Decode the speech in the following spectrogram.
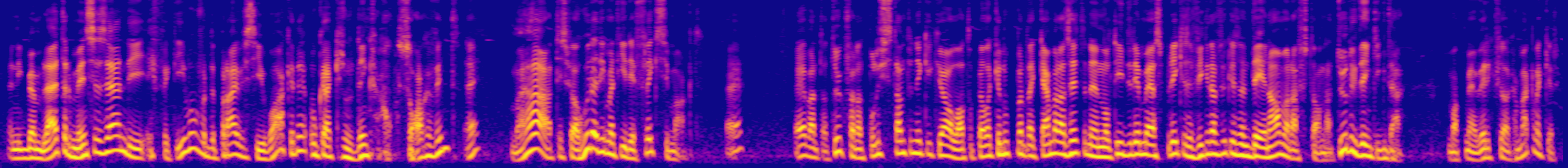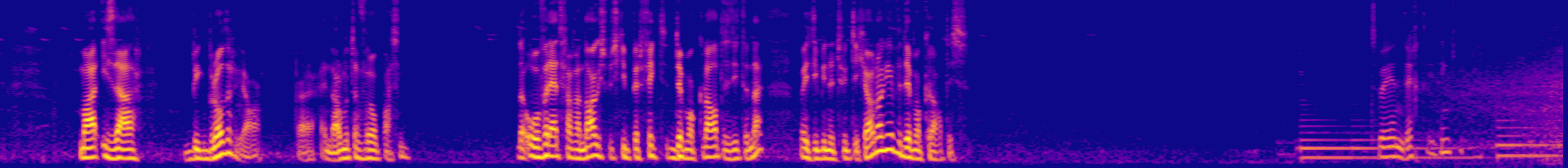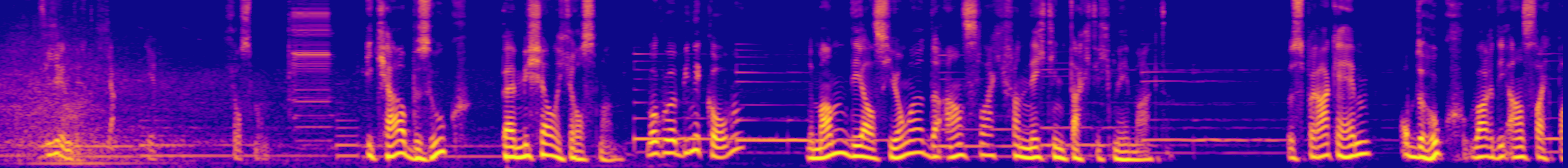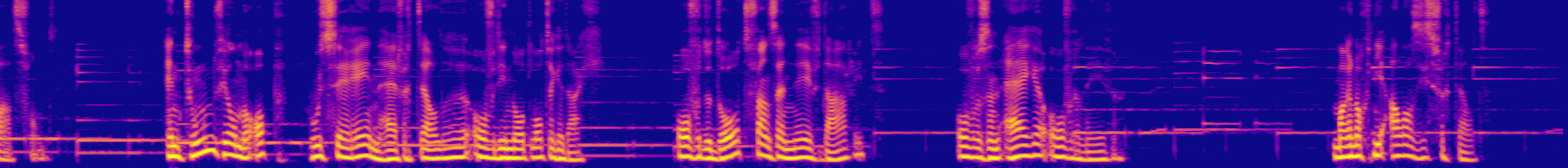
En ik ben blij dat er mensen zijn die effectief over de privacy waken. Hè. Ook dat ik soms denk van, zagen vind. Hè. Maar ja, het is wel goed dat iemand die reflectie maakt. Hè. Hè, want natuurlijk, van het politiestandpunt denk ik, ja, laat op elke hoek met een camera zitten en laat iedereen bij spreken zijn vingerafdruk en zijn DNA maar afstaan. Natuurlijk denk ik dat. Maakt mijn werk veel gemakkelijker. Maar is dat Big Brother? Ja. En daar moeten we voor oppassen. De overheid van vandaag is misschien perfect democratisch, dit en dat. Maar is die binnen 20 jaar nog even democratisch? 32, denk ik. 34, ja, hier. Grossman. Ik ga op bezoek bij Michel Grossman. Mogen we binnenkomen? De man die als jongen de aanslag van 1980 meemaakte. We spraken hem op de hoek waar die aanslag plaatsvond. En toen viel me op hoe sereen hij vertelde over die noodlottige dag. Over de dood van zijn neef David, over zijn eigen overleven. Maar nog niet alles is verteld.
